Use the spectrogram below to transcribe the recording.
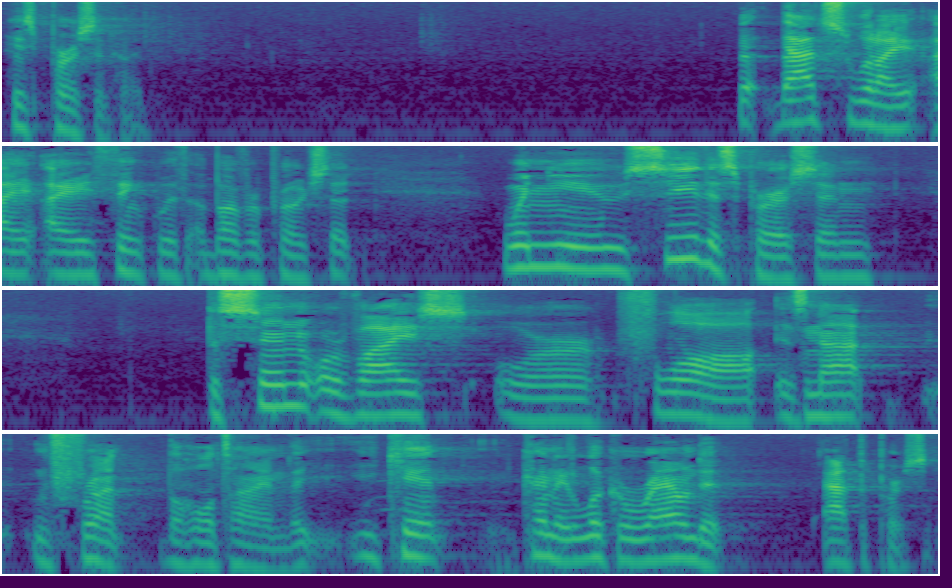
his personhood. That's what I, I, I, think with above reproach that when you see this person, the sin or vice or flaw is not in front the whole time. That you can't kind of look around it at the person.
